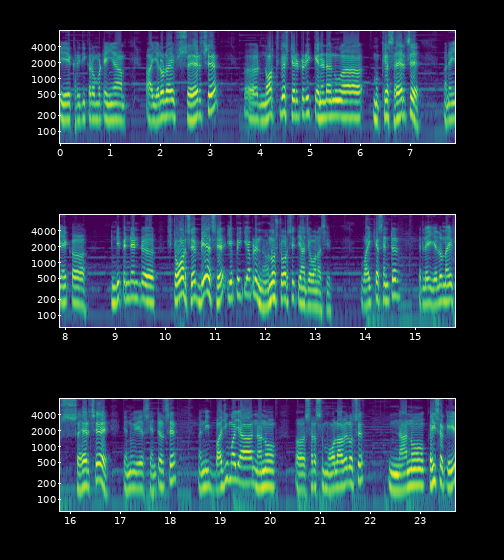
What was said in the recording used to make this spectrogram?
એ ખરીદી કરવા માટે અહીંયા આ યલો શહેર છે. નોર્થ વેસ્ટ ટેરિટરી કેનેડાનું આ મુખ્ય શહેર છે. અને અહીંયા એક ઇન્ડિપેન્ડન્ટ સ્ટોર છે, બે છે, એ પૈકી આપણે નાનો સ્ટોર છે, ત્યાં જવાના છે વાયકે સેન્ટર, એટલે યલો નાઇફ શહેર છે, એનું એ સેન્ટર છે, અને બાજુમાં જ આ નાનો સરસ મોલ આવેલો છે. નાનો કહી શકીએ,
